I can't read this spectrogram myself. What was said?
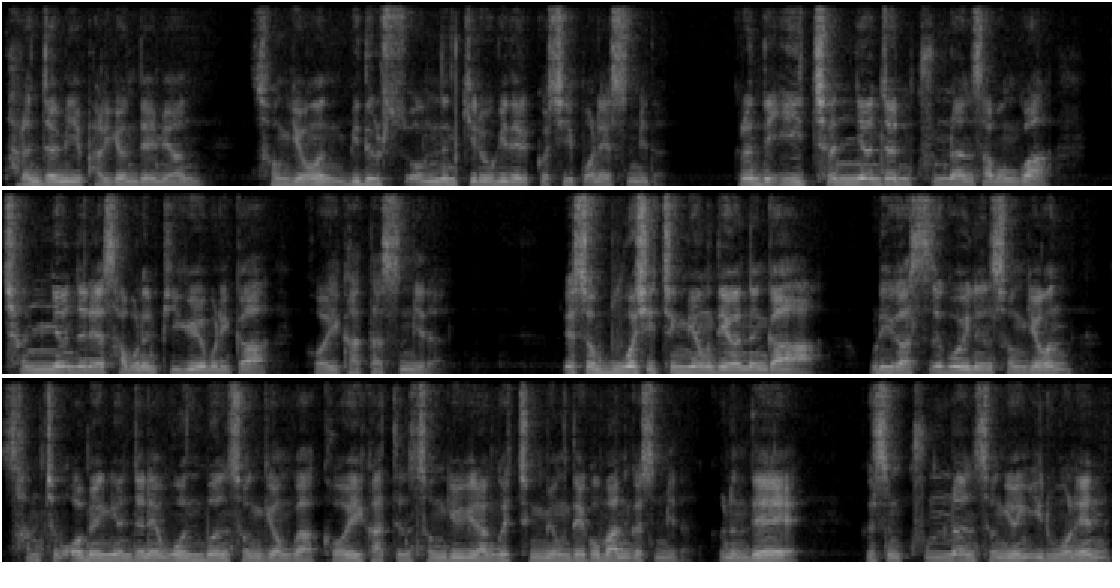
다른 점이 발견되면 성경은 믿을 수 없는 기록이 될 것이 뻔했습니다. 그런데 2000년 전 쿰란 사본과 천년 전의 사본은 비교해 보니까 거의 같았습니다. 그래서 무엇이 증명되었는가? 우리가 쓰고 있는 성경은 3,500년 전의 원본 성경과 거의 같은 성경이라는 것이 증명되고 만 것입니다. 그런데 그것은 쿰란 성경이 이루어낸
